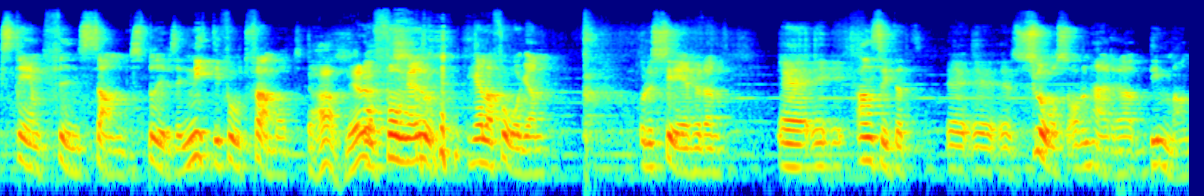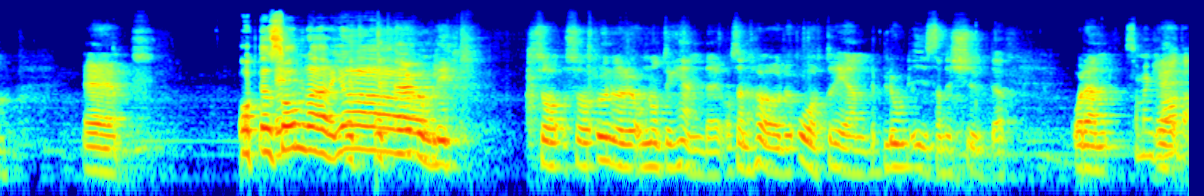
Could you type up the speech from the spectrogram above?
extremt fin sand sprider sig 90 fot framåt Jaha, det är det. och fångar upp hela fågeln. Och du ser hur den eh, ansiktet eh, eh, slås av den här eh, dimman. Eh, Och den somnar! ett, Ja! ett ögonblick så, så undrar du om någonting händer och sen hör du återigen det blodisande tjutet. Och den Som en glada. Eh,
